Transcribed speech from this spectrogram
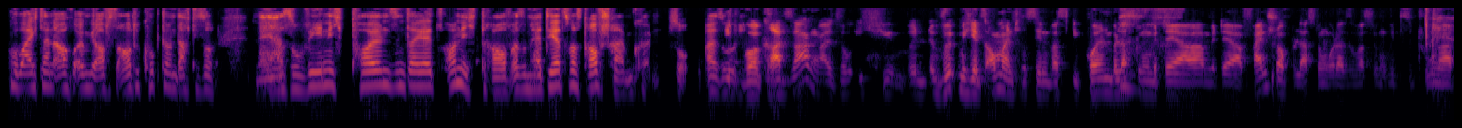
wobei ich dann auch irgendwie aufs Auto guckte und dachte so, naja, so wenig Pollen sind da jetzt auch nicht drauf. Also man hätte jetzt was draufschreiben können. So, also Ich wollte gerade sagen, also ich äh, würde mich jetzt auch mal interessieren, was die Pollenbelastung mit der, mit der Feinstaubbelastung oder sowas irgendwie zu tun hat.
